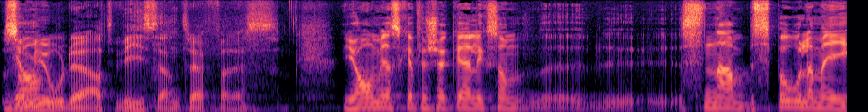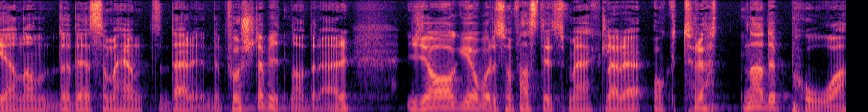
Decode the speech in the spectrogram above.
Som Ja. gjorde att vi sen träffades. Ja, om jag ska försöka liksom eh, snabbspola mig igenom det, det som har hänt där, den första biten av det där. Jag jobbade som fastighetsmäklare och tröttnade på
